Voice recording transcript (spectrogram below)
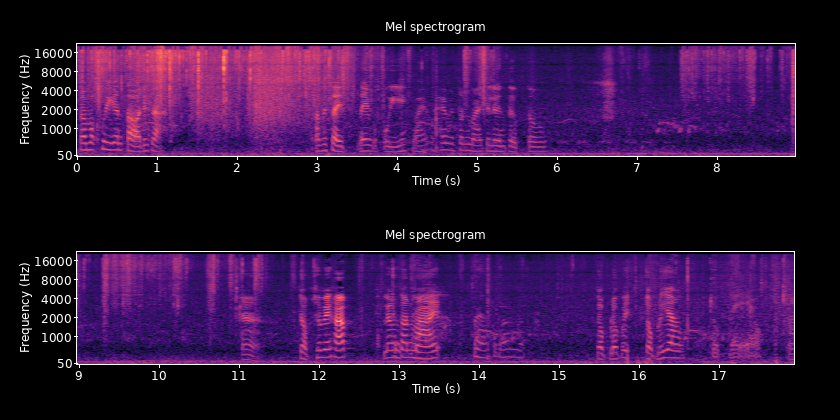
เรามาคุยกันต่อดีกว่า เอาไปใส่ในปุ๋ยไว้ให้มันต้นไม้เจริญเติบโตอ่าจบใช่ไหมครับ เรื่องต้นไม้เปิดก็จบแล้วไปจบหรือยัง จบแล้ว อ่า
